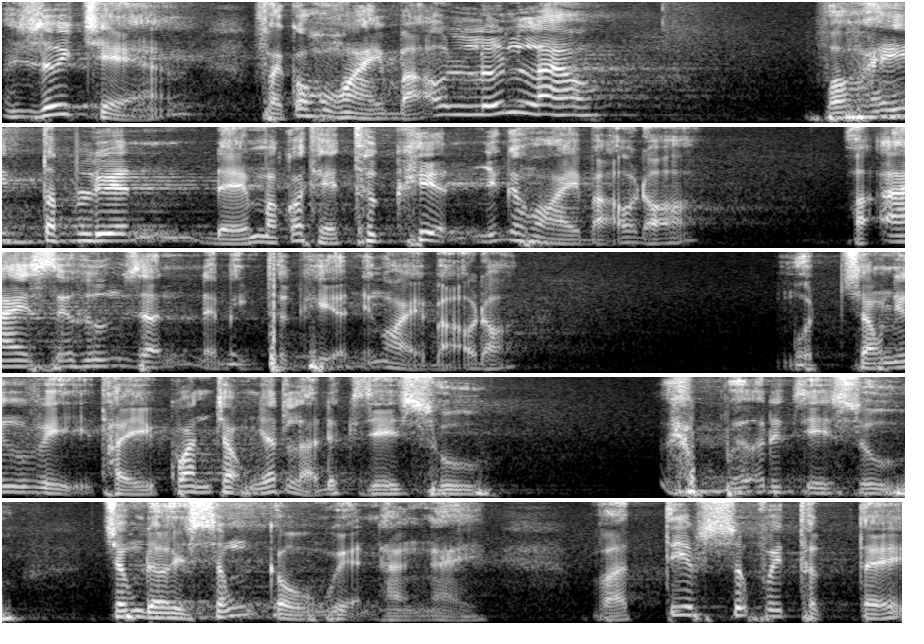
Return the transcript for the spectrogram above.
Giới trẻ phải có hoài bão lớn lao và phải tập luyện để mà có thể thực hiện những cái hoài bão đó. Và ai sẽ hướng dẫn để mình thực hiện những hoài bão đó? Một trong những vị thầy quan trọng nhất là Đức Giêsu gặp gỡ Đức Giêsu trong đời sống cầu nguyện hàng ngày và tiếp xúc với thực tế.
